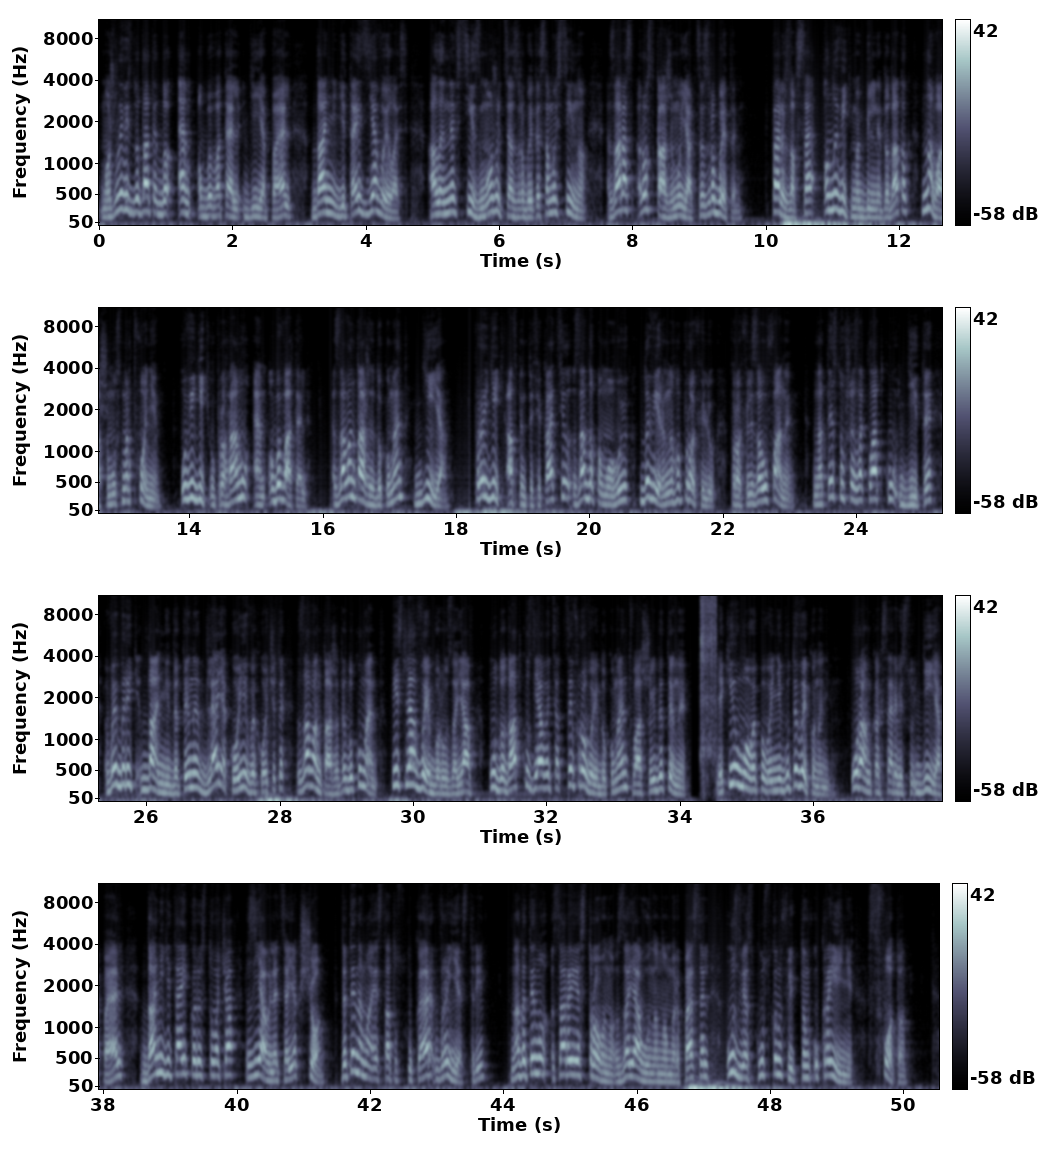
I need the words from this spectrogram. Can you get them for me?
Можливість додати до М-обиватель Дія ПЛ дані дітей з'явилась, але не всі зможуть це зробити самостійно. Зараз розкажемо, як це зробити. Перш за все, оновіть мобільний додаток на вашому смартфоні. Увійдіть у програму М-обиватель. Завантажте документ Дія. Пройдіть автентифікацію за допомогою довіреного профілю профіль Зауфани. Натиснувши закладку Діти, виберіть дані дитини, для якої ви хочете завантажити документ. Після вибору заяв у додатку з'явиться цифровий документ вашої дитини. Які умови повинні бути виконані? У рамках сервісу Дія.пл дані дітей користувача з'являться, якщо дитина має статус УКР в реєстрі. На дитину зареєстровано заяву на номер песель у зв'язку з конфліктом в Україні з фото.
